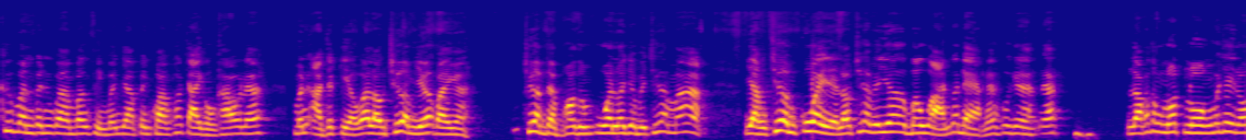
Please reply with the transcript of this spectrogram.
คือมันเป็นความบางสิ่งบางอย่างเป็นความเข้าใจของเขานะ มันอาจจะเกี่ยวว่าเราเชื่อมเยอะไปไงเชื่อมแต่พอสมควรเราจะไปเชื่อมมาก อย่างเชื่อมกล้วยเนี่ยเราเชื่อมเยอะๆเบาหวานก็แดกนะพวกนี้นะ เราก็ต้องลดลงไม่ใช่เรา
